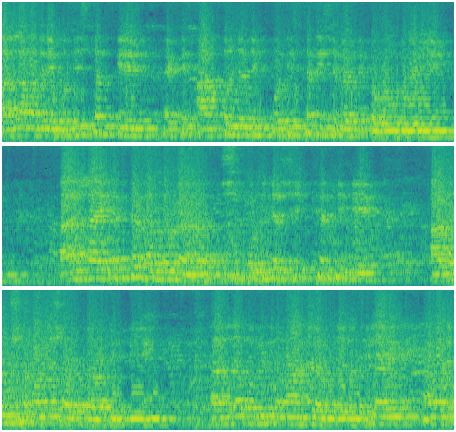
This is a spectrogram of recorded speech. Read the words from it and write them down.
আল্লাহ আমাদের এই প্রতিষ্ঠানকে একটি আন্তর্জাতিক প্রতিষ্ঠান হিসেবে আপনি কবল করে নিন। আল্লাহ এখানকার অন্ধকার প্রতিটা শিক্ষার্থীকে আদর্শ মানুষ তৌফিক দিন। আল্লাহ পবিত্র মাহের রমজান ছিলেন। আমাদের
